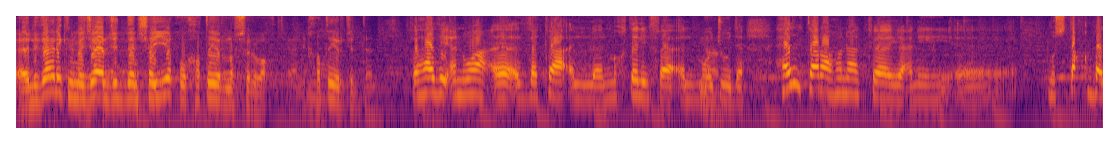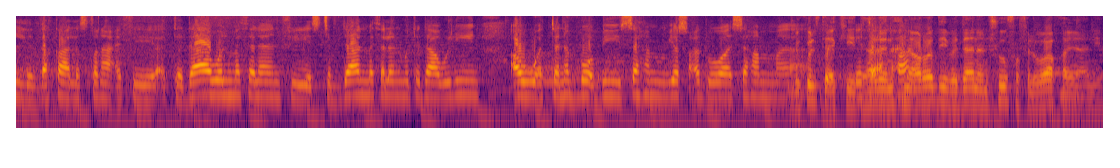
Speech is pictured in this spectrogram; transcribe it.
آه، لذلك المجال جدا شيق وخطير نفس الوقت يعني خطير جدا. فهذه أنواع آه، الذكاء المختلفة الموجودة. هل ترى هناك آه، يعني آه، مستقبل للذكاء الاصطناعي في التداول مثلا في استبدال مثلا المتداولين أو التنبؤ بسهم يصعد وسهم بكل تأكيد يتأخر؟ هذا نحن اوريدي بدأنا نشوفه في الواقع يعني.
